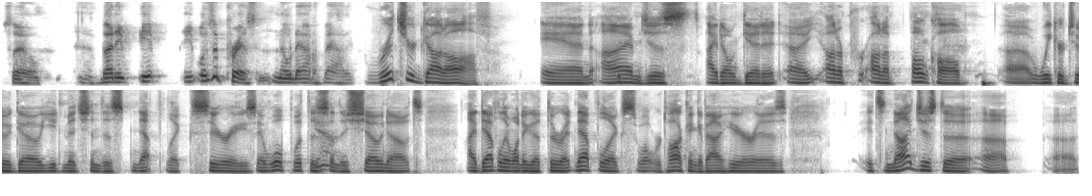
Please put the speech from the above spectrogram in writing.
So, uh, but it, it it was a prison, no doubt about it. Richard got off, and I'm just I don't get it. Uh, on a on a phone call uh, a week or two ago, you'd mentioned this Netflix series, and we'll put this yeah. in the show notes. I definitely want to go through it. Netflix. What we're talking about here is it's not just a, a, a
